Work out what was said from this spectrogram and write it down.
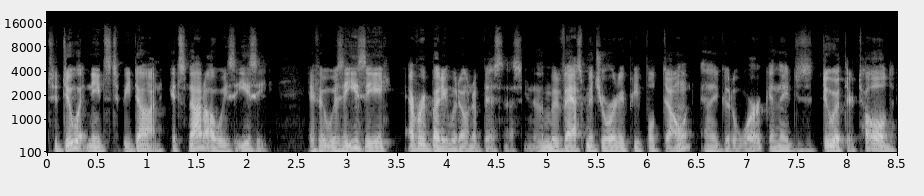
to do what needs to be done. It's not always easy. If it was easy, everybody would own a business. You know, the vast majority of people don't, and they go to work and they just do what they're told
